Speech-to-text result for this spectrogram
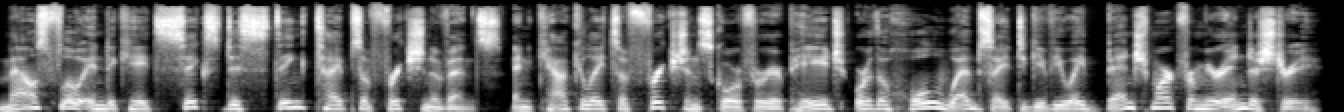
Mouseflow indicates six distinct types of friction events and calculates a friction score for your page or the whole website to give you a benchmark from your industry.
